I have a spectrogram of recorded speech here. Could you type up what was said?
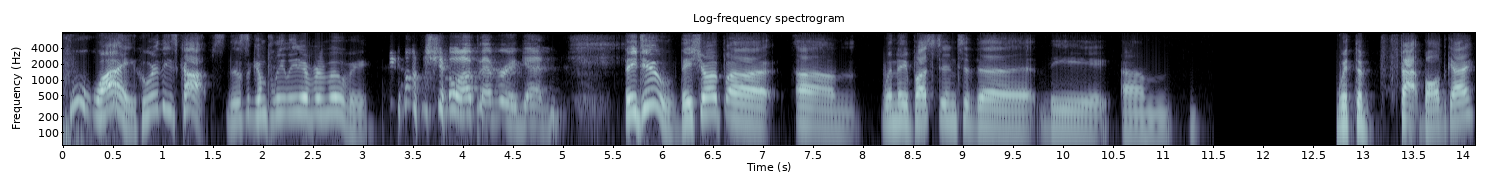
Who, why? Who are these cops? This is a completely different movie. They don't show up ever again. They do. They show up uh um when they bust into the the um with the fat bald guy.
